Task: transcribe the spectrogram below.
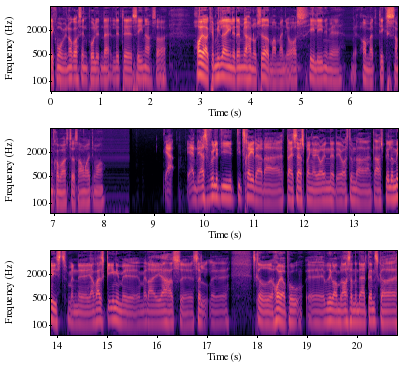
det kommer vi nok også ind på lidt, lidt uh, senere. Så Højer og Camilla er egentlig dem, jeg har noteret mig, men jo også helt enig med, med om, at Dix sammen kommer også til at savne rigtig meget. Ja, Ja, men det er selvfølgelig de, de tre der, der, der især springer i øjnene. Det er også dem, der, der har spillet mest. Men øh, jeg er faktisk enig med, med dig. Jeg har øh, selv øh, skrevet højere på. Øh, jeg ved ikke, om der også er den der dansker,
